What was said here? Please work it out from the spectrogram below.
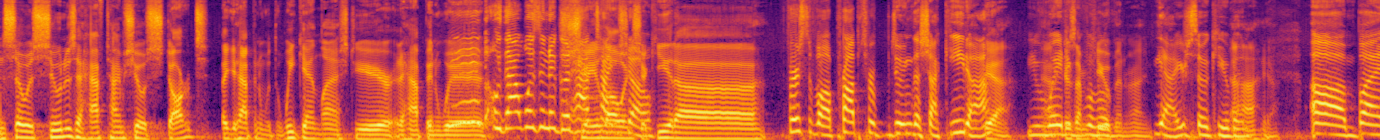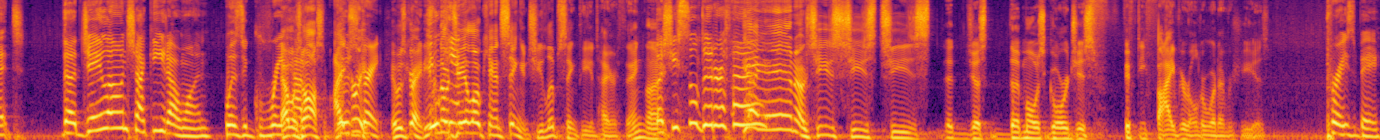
And so as soon as a halftime show starts, like it happened with the Weeknd last year, it happened with Oh, that wasn't a good J Lo halftime and show. Shakira. First of all, props for doing the Shakira. Yeah. You Yeah, waited 'cause I'm Cuban, right? Yeah, you're so Cuban. Uh-huh, yeah. Um, but The J Lo and Shakira one was a great. That was half- awesome. I it was agree. great. It was great. You Even though can't- J Lo can't sing and she lip synced the entire thing, like- but she still did her thing. yeah, yeah, yeah, no, she's she's she's uh, just the most gorgeous fifty-five year old or whatever she is. Praise be.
